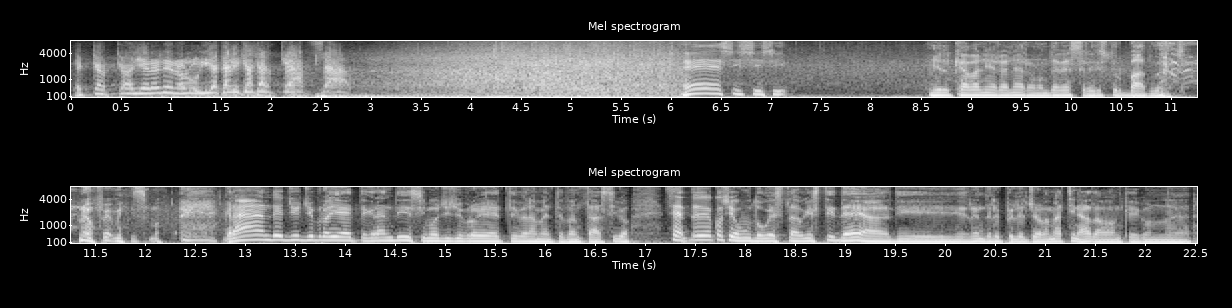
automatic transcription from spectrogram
E il cavaliere nero non gli devi cazzo! Eh sì sì sì, il cavaliere nero non deve essere disturbato, per un eufemismo. Grande Gigi Proietti, grandissimo Gigi Proietti, veramente fantastico. Senti, eh, così ho avuto questa idea di rendere più leggera la mattinata anche con eh,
